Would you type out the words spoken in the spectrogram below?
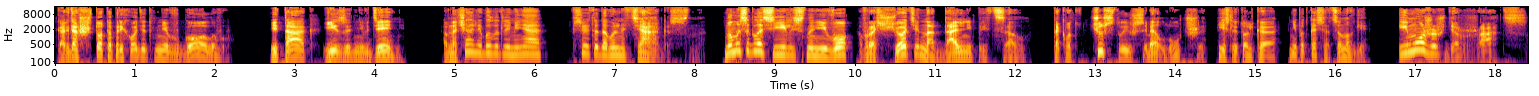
когда что-то приходит мне в голову. И так, изо дня в день. А вначале было для меня все это довольно тягостно, но мы согласились на него в расчете на дальний прицел. Так вот, чувствуешь себя лучше, если только не подкосятся ноги, и можешь держаться.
